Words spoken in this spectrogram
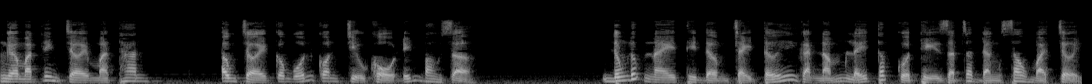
ngửa mặt lên trời mà than. Ông trời có muốn con chịu khổ đến bao giờ? Đúng lúc này thì đờm chạy tới gạt nắm lấy tóc của thị giật ra đằng sau mà trời.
